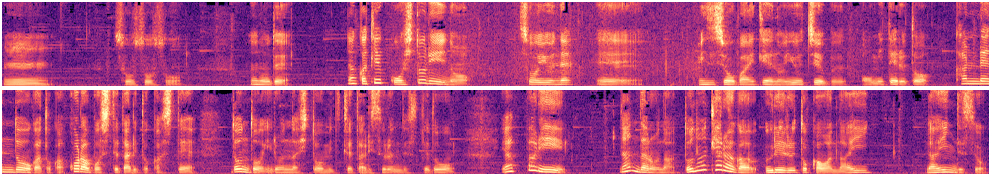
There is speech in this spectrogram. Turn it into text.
うん。そうそうそう。なのでなんか結構一人のそういうね、えー、水商売系の YouTube を見てると関連動画とかコラボしてたりとかしてどんどんいろんな人を見つけたりするんですけどやっぱりなんだろうなどのキャラが売れるとかはないないんですよ。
